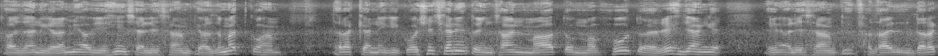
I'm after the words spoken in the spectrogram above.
تو اذان گرامی، اب یہیں سے علیہ السلام کی عظمت کو ہم ترک کرنے کی کوشش کریں تو انسان مات و مفہوت رہ جائیں گے۔ لیکن علیہ السلام کے فضائل درک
